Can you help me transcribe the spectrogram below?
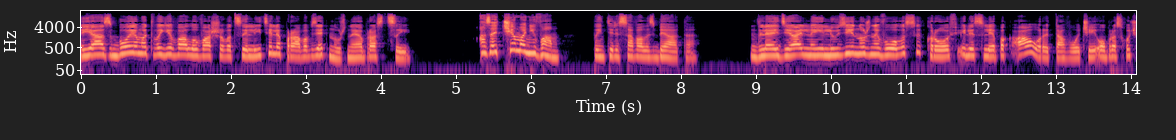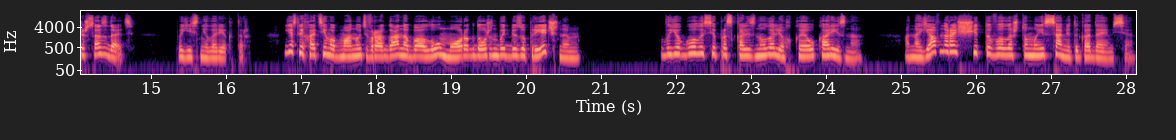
«Я с боем отвоевал у вашего целителя право взять нужные образцы». «А зачем они вам?» — поинтересовалась Беата. Для идеальной иллюзии нужны волосы, кровь или слепок ауры того, чей образ хочешь создать, пояснила ректор. Если хотим обмануть врага на балу, морок должен быть безупречным. В ее голосе проскользнула легкая укоризна. Она явно рассчитывала, что мы и сами догадаемся.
